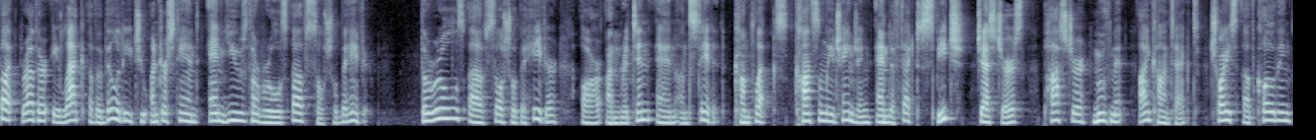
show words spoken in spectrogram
but rather a lack of ability to understand and use the rules of social behavior. The rules of social behavior are unwritten and unstated, complex, constantly changing, and affect speech, gestures, posture, movement, eye contact, choice of clothing,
